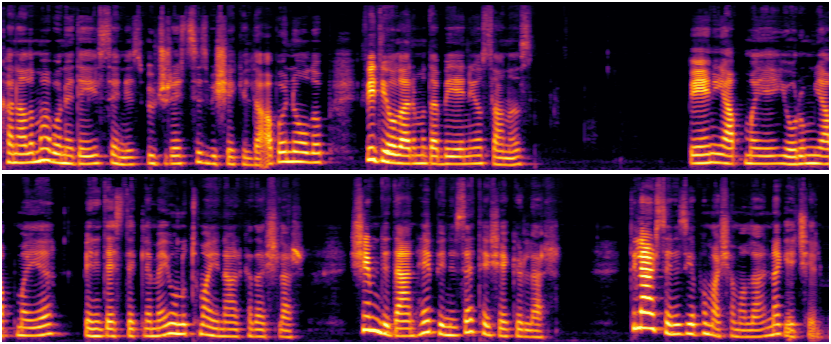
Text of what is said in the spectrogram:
kanalıma abone değilseniz ücretsiz bir şekilde abone olup videolarımı da beğeniyorsanız beğeni yapmayı, yorum yapmayı, beni desteklemeyi unutmayın arkadaşlar. Şimdiden hepinize teşekkürler. Dilerseniz yapım aşamalarına geçelim.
